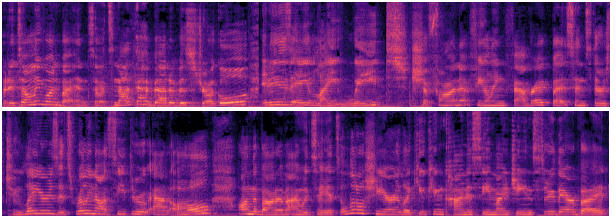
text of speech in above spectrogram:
but it's only one button, so it's not that bad of a struggle. It is a lightweight chiffon feeling fabric, but since there's two layers, it's really not see-through at all. On the bottom, I would say it's a little sheer, like you can kind of see my jeans through there, but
